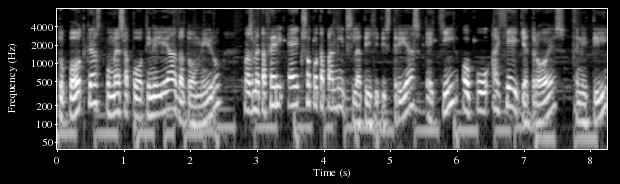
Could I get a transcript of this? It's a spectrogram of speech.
Του podcast που μέσα από την Ιλιάδα του Ομήρου μας μεταφέρει έξω από τα πανύψηλα τείχη της Τρίας, εκεί όπου αχαίοι και τρώες, θνητοί,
